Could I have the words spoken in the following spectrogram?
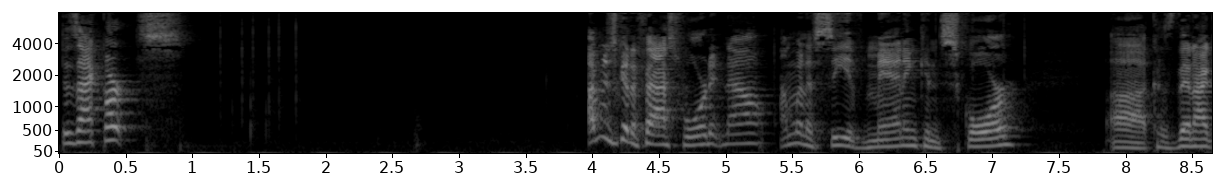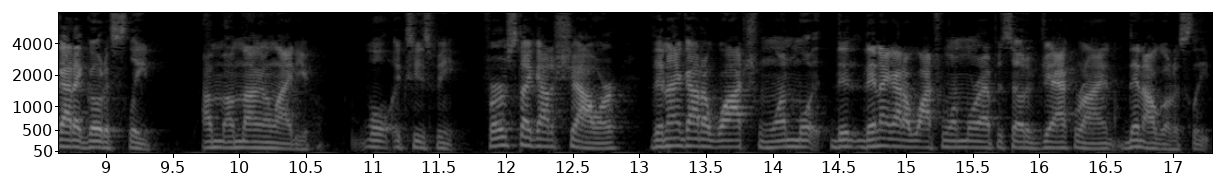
to Zach Ertz. I'm just gonna fast forward it now. I'm gonna see if Manning can score, because uh, then I gotta go to sleep. I'm, I'm, not gonna lie to you. Well, excuse me. First, I gotta shower. Then I gotta watch one more. Then, then I gotta watch one more episode of Jack Ryan. Then I'll go to sleep.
